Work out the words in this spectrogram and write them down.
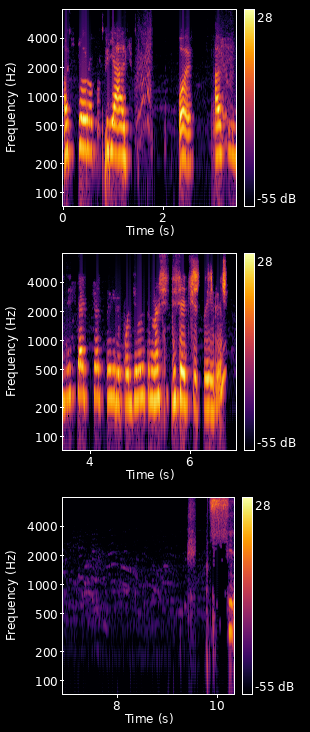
А 45. Ой, а 64 поділити на 64. Це...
